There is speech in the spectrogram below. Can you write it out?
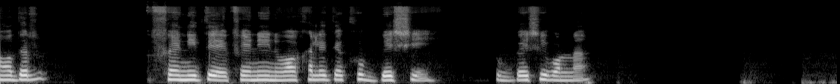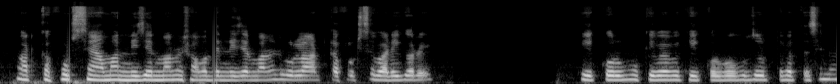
আমাদের ফেনীতে, ফেনী, নোয়াখালীতে খুব বেশি খুব বেশি বন্যা। আটকা পড়ছে, আমার নিজের মানুষ, আমাদের নিজের মানুষগুলো আটকা পড়ছে বাড়ি ঘরে। কি করব, কীভাবে কি করব বুঝে উঠতে পারতেছি না।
